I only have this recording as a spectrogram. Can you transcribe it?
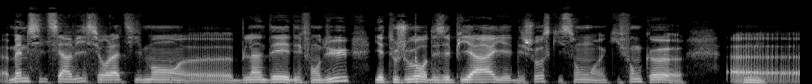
euh, même si le service est relativement euh, blindé et défendu, il y a toujours des API et des choses qui sont qui font que euh,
